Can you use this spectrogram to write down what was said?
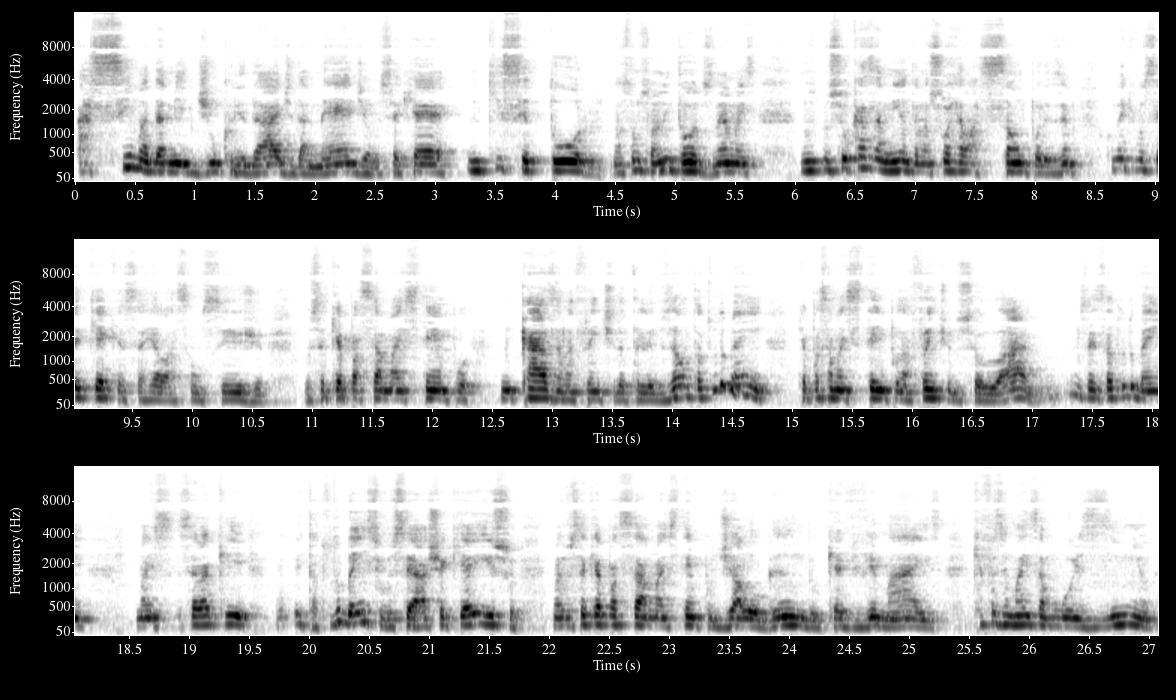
acima da mediocridade, da média? Você quer em que setor? Nós estamos falando em todos, né? Mas no, no, seu casamento, na sua relação, por exemplo, como é que você quer que essa relação seja? Você quer passar mais tempo em casa na frente da televisão? Tá tudo bem. Quer passar mais tempo na frente do celular? Não sei se tá tudo bem. Mas será que. E tá tudo bem se você acha que é isso, mas você quer passar mais tempo dialogando, quer viver mais, quer fazer mais amorzinho,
